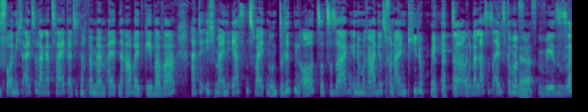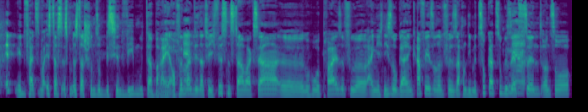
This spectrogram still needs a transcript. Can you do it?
vor nicht allzu langer Zeit, als ich noch bei meinem alten Arbeitgeber war, hatte ich meinen ersten, zweiten und dritten Ort sozusagen in einem Radius von einem Kilometer oder lass es 1,5 ja. gewesen sein. Jedenfalls ist das, ist, ist das schon so ein bisschen Wehmut dabei. Auch wenn ja. man will natürlich wissen, Starbucks, ja, äh, hohe Preise für eigentlich nicht so geilen Kaffee, sondern für Sachen, die mit Zucker zugesetzt ja. sind und so.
